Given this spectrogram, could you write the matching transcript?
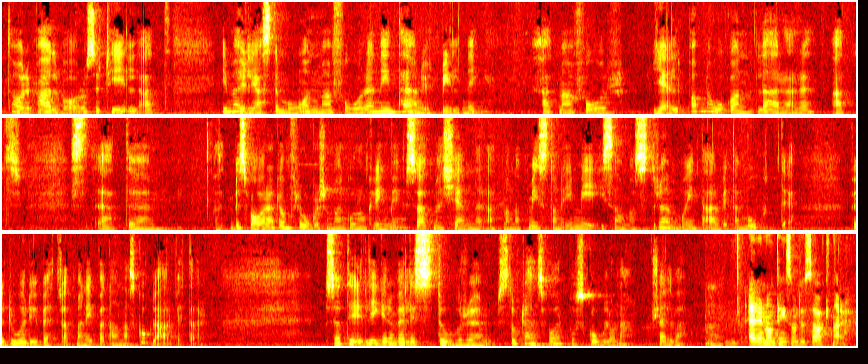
tar det på allvar och ser till att i möjligaste mån man får en internutbildning, att man får hjälp av någon lärare att, att eh, besvara de frågor som man går omkring med så att man känner att man åtminstone är med i samma ström och inte arbetar mot det. För då är det ju bättre att man är på en annan skola och arbetar. Så att det ligger en väldigt stor, eh, stort ansvar på skolorna själva. Mm. Är det någonting som du saknar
